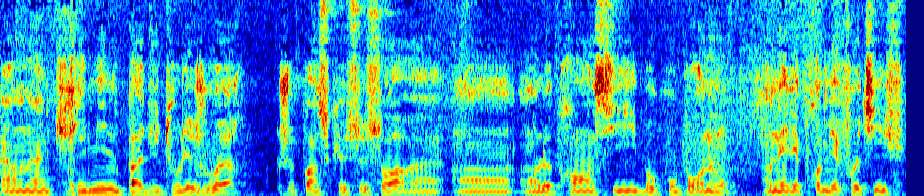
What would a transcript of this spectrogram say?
On n'incrimine pas du tout les joueurs. Je pense que ce soir, euh, on, le prend aussi beaucoup pour nous. On est les premiers fautifs.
